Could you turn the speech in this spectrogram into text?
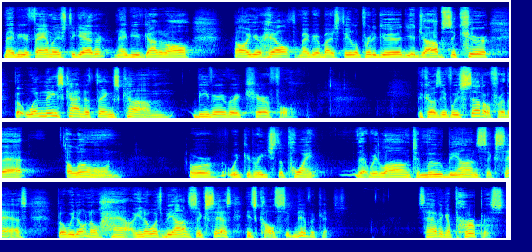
maybe your family's together. Maybe you've got it all, all your health. Maybe everybody's feeling pretty good. Your job's secure. But when these kind of things come, be very, very careful. Because if we settle for that alone, or we could reach the point that we long to move beyond success, but we don't know how. You know what's beyond success? It's called significance. It's having a purpose.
